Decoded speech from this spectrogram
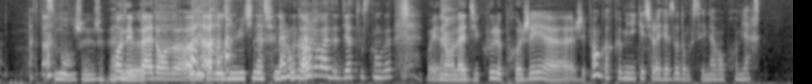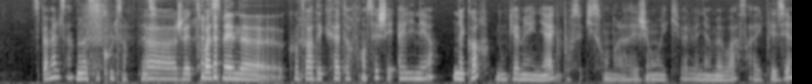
C'est bon, je, je pas On n'est pas dans on n'est pas dans une multinationale On a le encore. droit de dire tout ce qu'on veut. Oui, non, là, du coup, le projet, euh, j'ai pas encore communiqué sur les réseaux, donc c'est une avant-première. C'est pas mal, ça. Ouais, c'est cool ça. Euh, je vais être trois semaines euh, comptoir des créateurs français chez Alinea, D'accord. donc à Mérignac, pour ceux qui seront dans la région et qui veulent venir me voir, ce sera avec plaisir.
